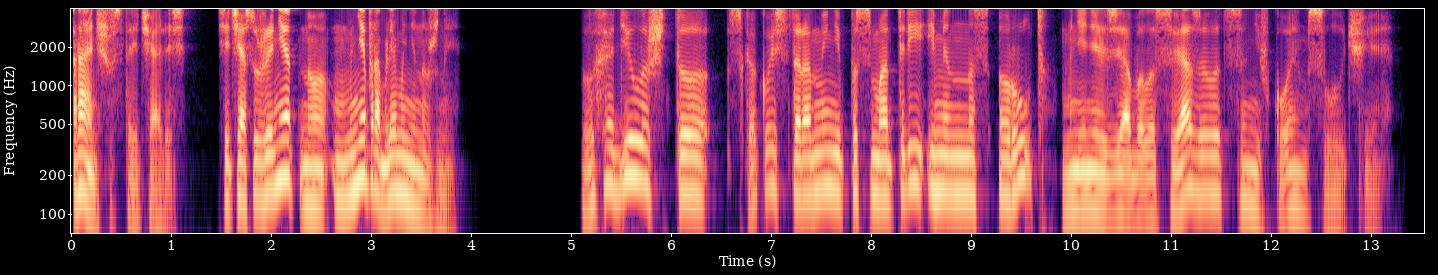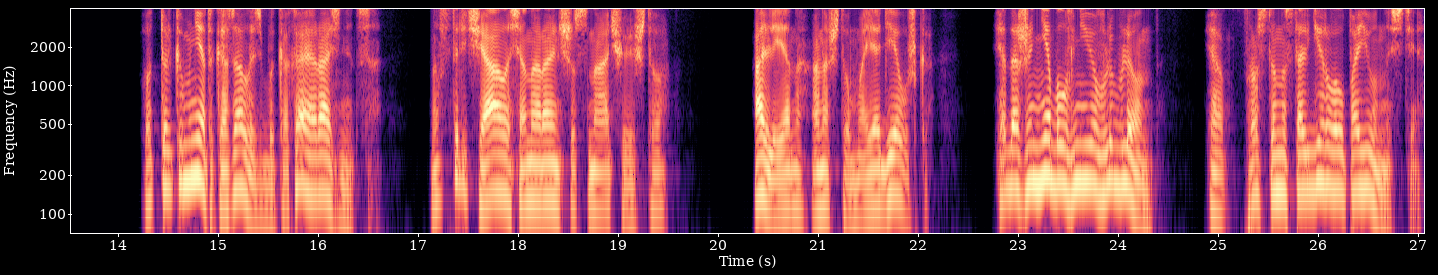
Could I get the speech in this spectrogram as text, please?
«Раньше встречались. Сейчас уже нет, но мне проблемы не нужны». Выходило, что с какой стороны ни посмотри, именно с Рут мне нельзя было связываться ни в коем случае. Вот только мне-то казалось бы, какая разница? Но встречалась она раньше с Начо, и что? А Лена, она что, моя девушка? Я даже не был в нее влюблен. Я просто ностальгировал по юности.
